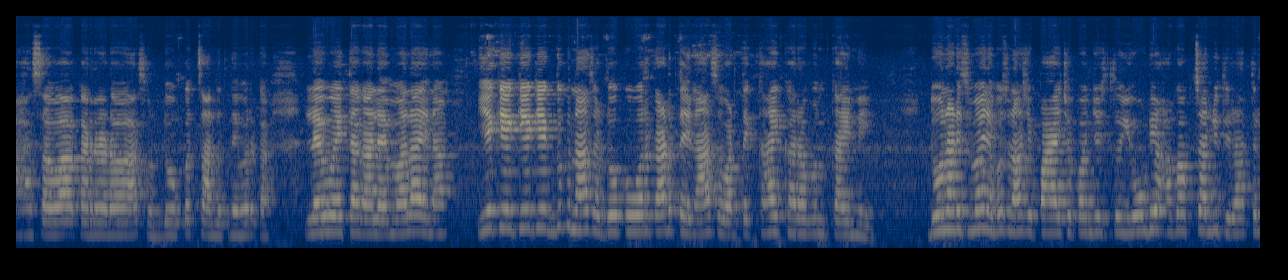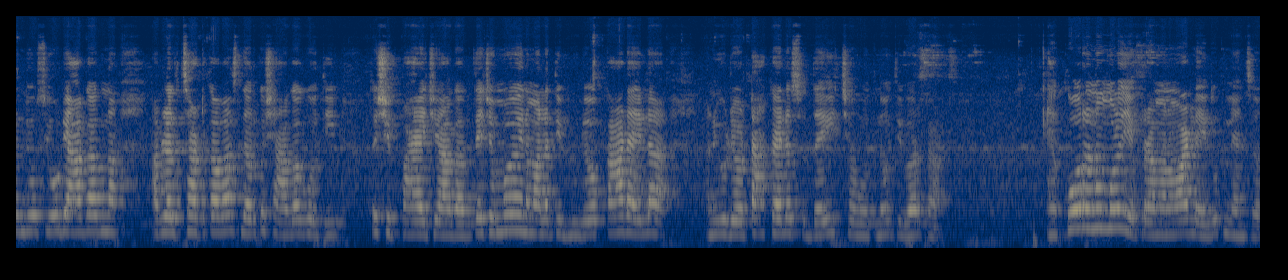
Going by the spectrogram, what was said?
हसावा कराडावा असं डोकं चालत नाही बरं का. लय वैताग आलाय मला आहे ना. एक एक एक एक दुखणं असं डोकं वर काढतंय ना असं वाटतंय काय करावं आणि काय नाही. दोन अडीच महिन्यापासून असे पायाच्या पंजाचे तर एवढी आगाग चालली होती रात्रंदिवस एवढी आगाग ना. आपल्याला चटका वाचल्यावर कशी आगाग होती. तशी पायाची आगाग. त्याच्यामुळे ना मला ती व्हिडिओ काढायला आणि व्हिडिओ टाकायला सुद्धा इच्छा होत नव्हती बरं का. कोरोनामुळे हे प्रमाण वाढलं आहे दुखण्याचं.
